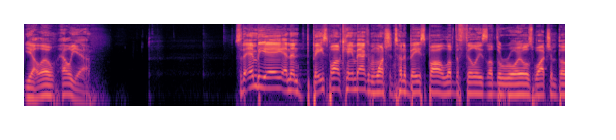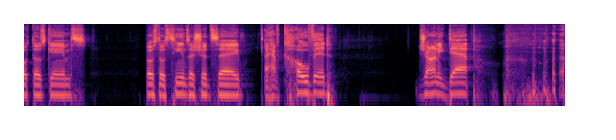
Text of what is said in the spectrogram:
yellow. Hell yeah. So the NBA and then baseball came back. I've been watching a ton of baseball. Love the Phillies, love the Royals, watching both those games. Both those teams, I should say. I have COVID. Johnny Depp.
